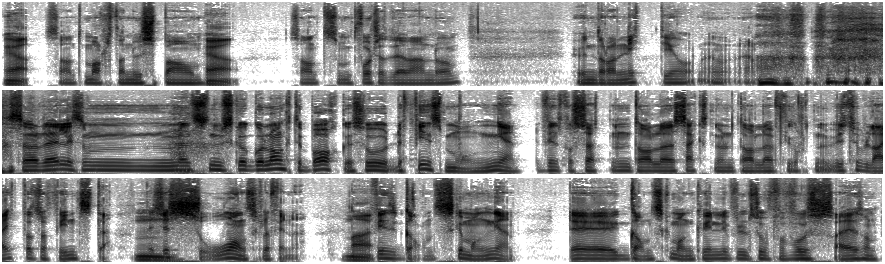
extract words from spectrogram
Ja. sant? Martha Nussbaum, ja. sant? som fortsatt lever ennå. 190 år. Ja. så det er liksom Mens vi skal gå langt tilbake, så det fins mange. Det fins fra 1700-tallet, 1600-tallet, 1400 Hvis du leter, så fins det. Det er ikke så vanskelig å finne. Nei. Det fins ganske mange. Det er ganske mange kvinnelige filosofer. Folk sier sånn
